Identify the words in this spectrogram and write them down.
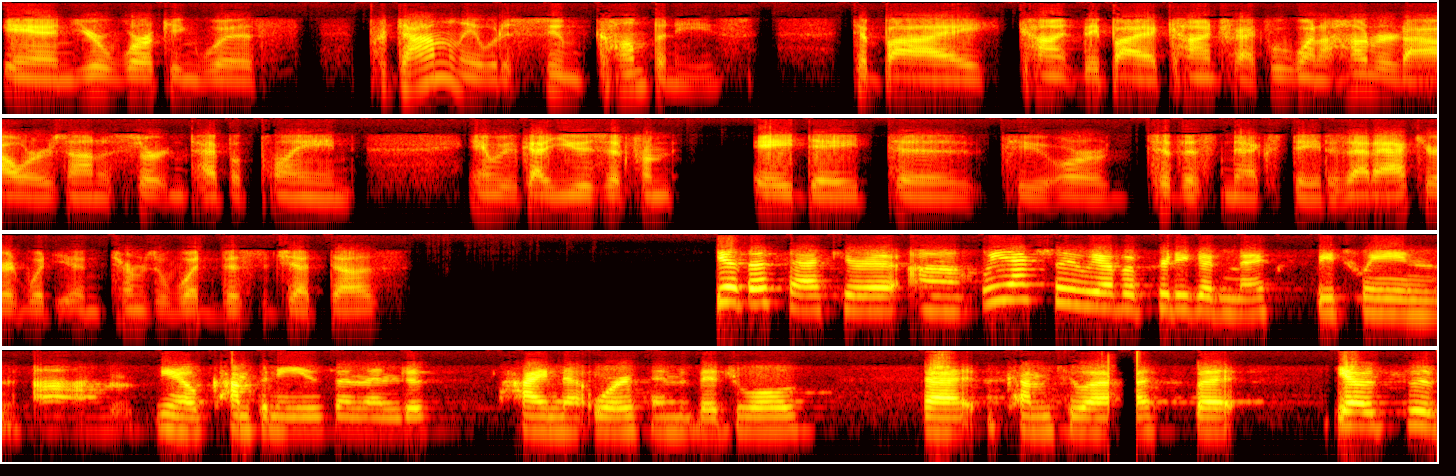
and you're working with predominantly, I would assume, companies to buy. Con- they buy a contract. We want 100 hours on a certain type of plane, and we've got to use it from a date to to or to this next date. Is that accurate? What in terms of what VistaJet does? Yeah, that's accurate. Uh, we actually we have a pretty good mix between um, you know companies and then just high net worth individuals that come to us. But yeah, it's the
